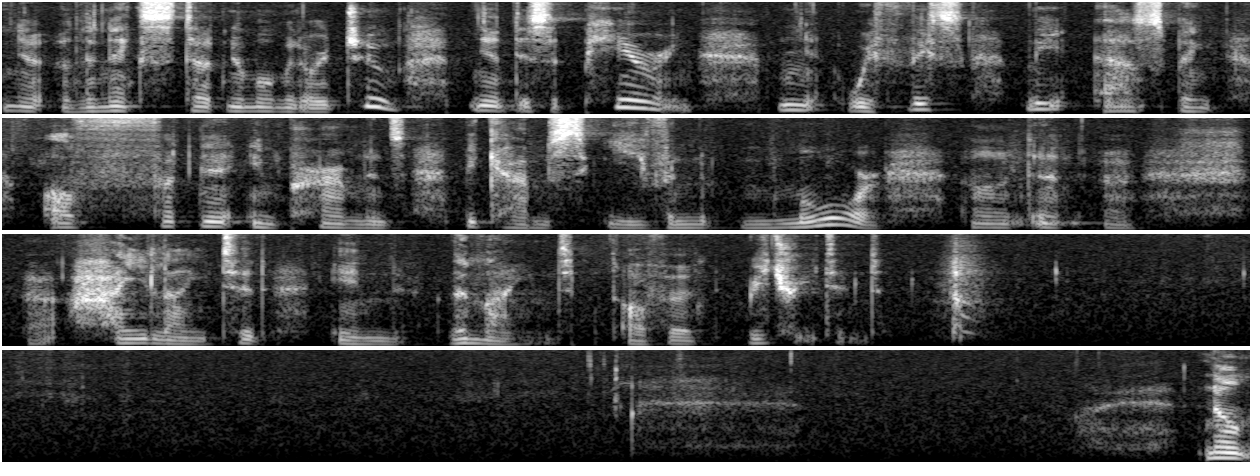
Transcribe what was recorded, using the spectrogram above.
you know, the next certain moment or two you know, disappearing. With this, the aspect of uh, impermanence becomes even more uh, uh, uh, highlighted in the mind of a retreatant. Now,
